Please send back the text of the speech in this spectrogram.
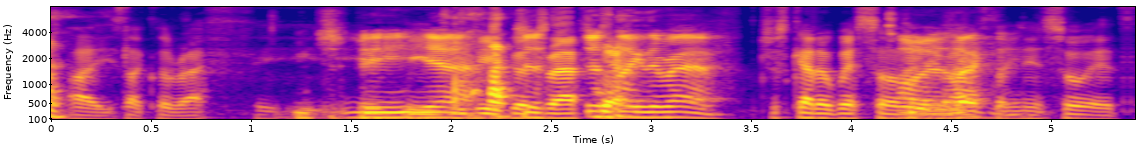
Ah, he's like the ref. He, Just he'd be, be- yeah, he'd be a good just, ref. just like the ref. Just get a whistle Oh, and the ref exactly. and you're sorted.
